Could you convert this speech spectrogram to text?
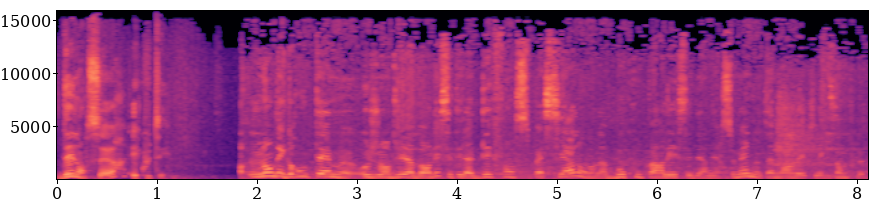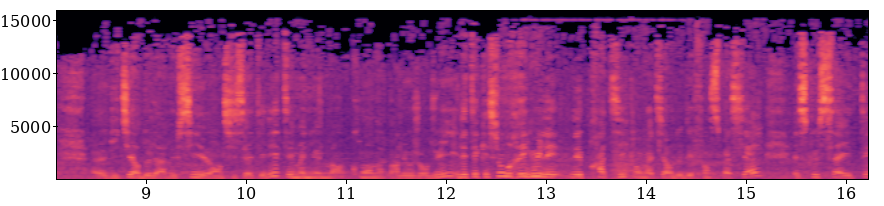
des lanceurs. Écoutez. L'un des grands thèmes aujourd'hui abordés, c'était la défense spatiale. On en a beaucoup parlé ces dernières semaines, notamment avec l'exemple euh, du tir de la Russie euh, anti-satellite. Emmanuel Macron en a parlé aujourd'hui. Il était question de réguler les pratiques en matière de défense spatiale. Est-ce que ça a été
